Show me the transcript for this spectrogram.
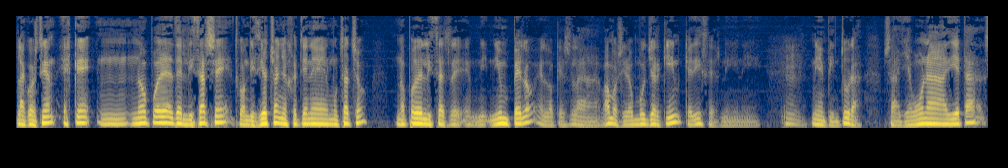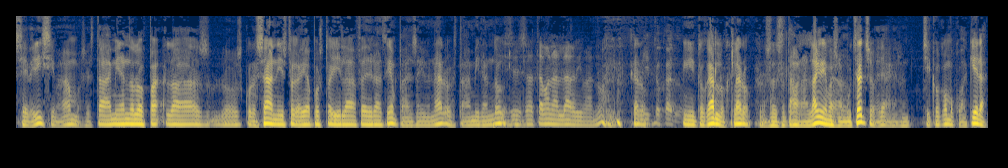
la cuestión es que mm, no puede deslizarse, con 18 años que tiene el muchacho, no puede deslizarse ni, ni un pelo en lo que es la. Vamos, ir a un Burger King, ¿qué dices? Ni, ni, ni en pintura. O sea, llevó una dieta severísima, vamos. Estaba mirando los, pa- las- los croissants y esto que había puesto ahí la federación para desayunar, lo estaba mirando. Y se saltaban las lágrimas, ¿no? Claro, y tocarlos, claro. Pero se saltaban las lágrimas al muchacho. que es un chico como cualquiera.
